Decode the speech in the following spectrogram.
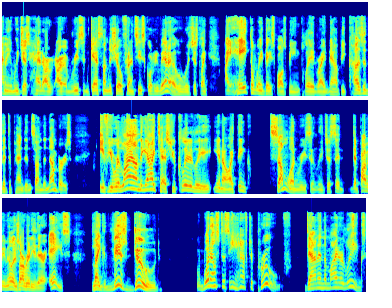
I mean, we just had our, our recent guest on the show, Francisco Rivera, who was just like, I hate the way baseball's being played right now because of the dependence on the numbers. If you rely on the eye test, you clearly, you know, I think someone recently just said that Bobby Miller's already their ace. Like this dude, what else does he have to prove down in the minor leagues?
